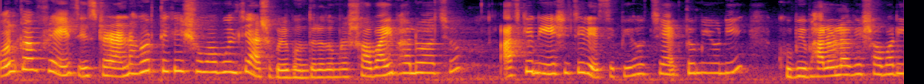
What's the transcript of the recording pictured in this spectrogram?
ওয়েলকাম ফ্রেন্ডস ইনস্টা রান্নাঘর থেকে সোমা বলছি। আশা করি বন্ধুরা তোমরা সবাই ভালো আছো। আজকে নিয়ে এসেছি রেসিপি হচ্ছে একদম ইউনিক খুবই ভালো লাগে সবারই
